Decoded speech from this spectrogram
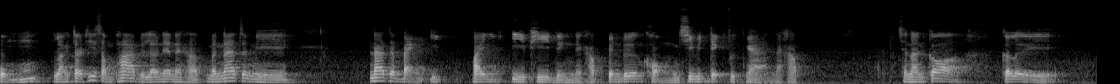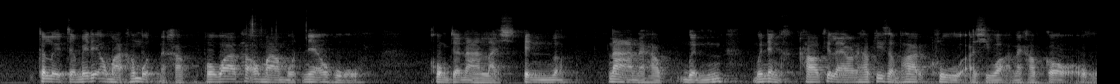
ผมหลังจากที่สัมภาษณ์ไปแล้วเนี่ยนะครับ มันน่าจะมีน่าจะแบ่งอีกไปอีก EP หนึ่งนะครับ เป็นเรื่องของชีวิตเด็กฝึกงานนะครับ ฉะนั้นก็ก็เลย ก็เลยจะไม่ได้เอามาทั้งหมดนะครับ เพราะว่าถ้าเอามาหมดเนี่ยโอ้โหคงจะนานหลายเป็นแบบนานนะครับ เหมือนเหมือนอย่างคราวที่แล้วนะครับ ที่สัมภาษณ์ครูอาชีวะนะครับ ก็โอ้โห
